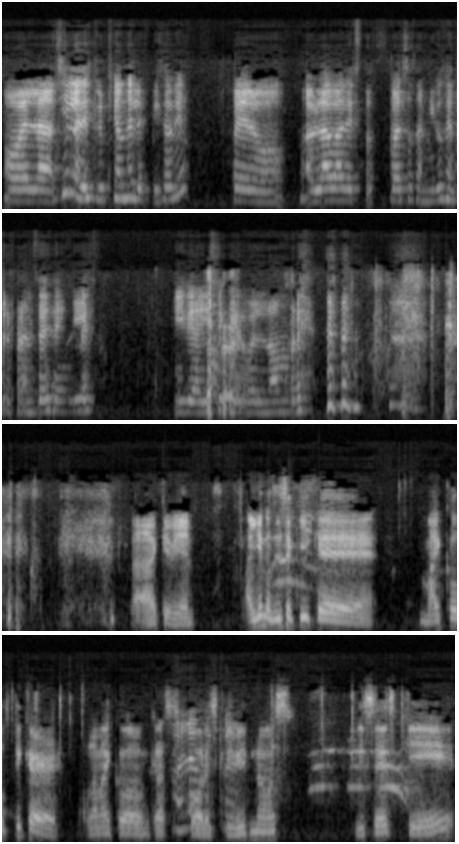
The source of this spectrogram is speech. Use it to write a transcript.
O en la... Sí, en la descripción del episodio, pero hablaba de estos falsos amigos entre francés e inglés. Y de ahí se quedó el nombre. ah, qué bien. Alguien nos dice aquí que Michael Picker. Hola Michael, gracias por escribirnos. Dices que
